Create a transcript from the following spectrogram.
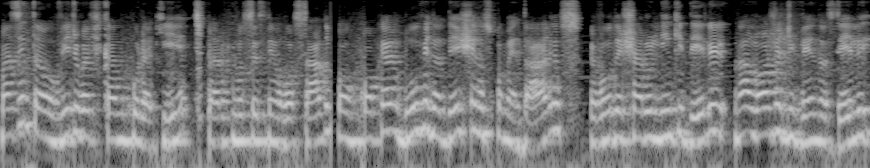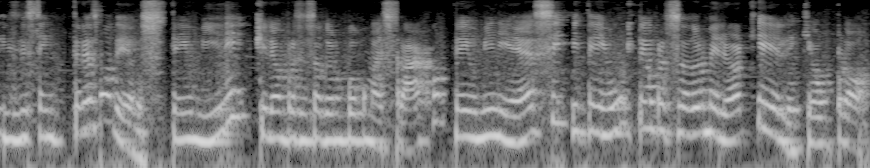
Mas então, o vídeo vai ficando por aqui. Espero que vocês tenham gostado. Com qualquer dúvida, deixem nos comentários. Eu vou deixar o link dele na loja de vendas dele. Existem três modelos. Tem o Mini, que ele é um processador um pouco mais fraco. Tem o Mini S e tem um que tem um processador melhor que ele, que é o Pro.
